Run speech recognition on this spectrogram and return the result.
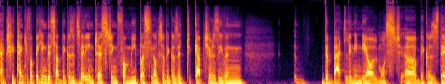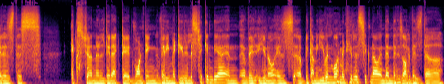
actually, thank you for picking this up because it's very interesting for me personally, also because it captures even the battle in India almost, uh, because there is this external directed wanting very materialistic india and uh, you know is uh, becoming even more materialistic now and then there is always the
